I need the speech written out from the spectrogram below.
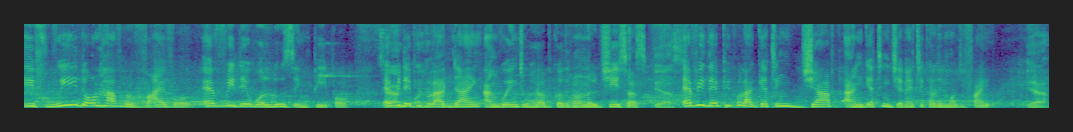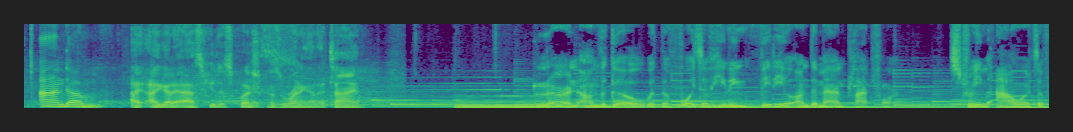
if we don't have revival, every day we're losing people. Every day people are dying and going to hell because they don't know Jesus. Yes. Every day people are getting jabbed and getting genetically modified. Yeah. And um, I, I got to ask you this question because we're running out of time. Learn on the go with the Voice of Healing video on demand platform. Stream hours of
